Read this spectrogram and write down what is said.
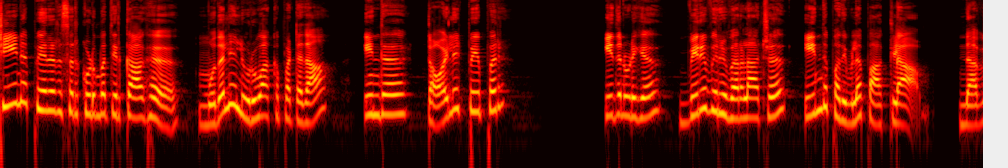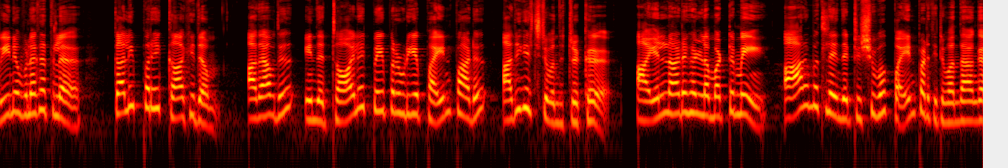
சீன பேரரசர் குடும்பத்திற்காக முதலில் உருவாக்கப்பட்டதா இந்த டாய்லெட் பேப்பர்? இதனுடைய விறுவிறு வரலாற்றை இந்த பதிவுல பார்க்கலாம். நவீன உலகத்துல கழிப்பறை காகிதம் அதாவது இந்த டாய்லெட் பேப்பருடைய பயன்பாடு அதிகரிச்சுட்டு வந்துட்டு இருக்கு அயல் நாடுகள்ல மட்டுமே ஆரம்பத்துல இந்த டிஷ்யூவை பயன்படுத்திட்டு வந்தாங்க.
